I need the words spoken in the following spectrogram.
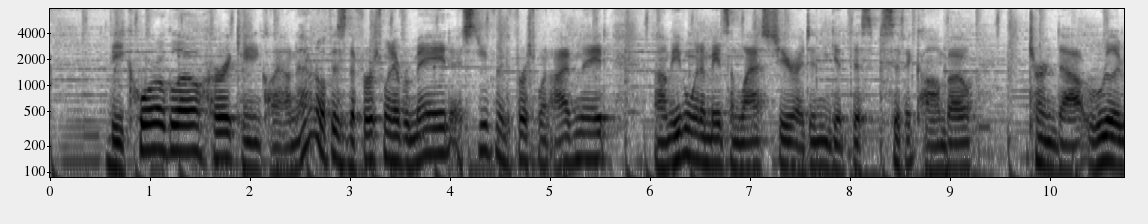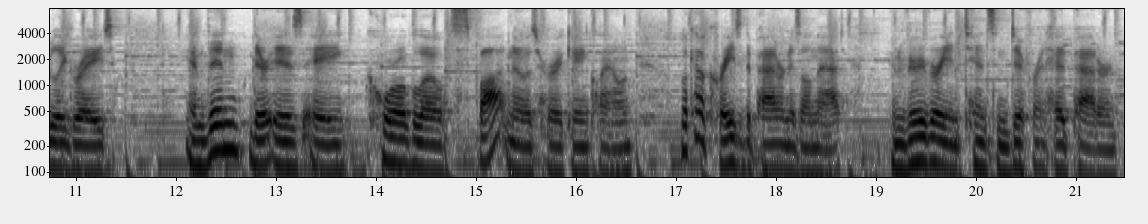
the Coral Glow Hurricane Clown. I don't know if this is the first one ever made. It's definitely the first one I've made. Um, even when I made some last year, I didn't get this specific combo. Turned out really, really great. And then there is a Coral Glow Spot Nose Hurricane Clown. Look how crazy the pattern is on that. And very, very intense and different head pattern.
